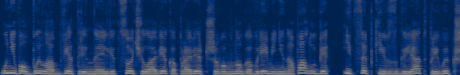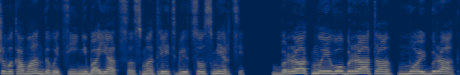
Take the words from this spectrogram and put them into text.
У него было обветренное лицо человека, проведшего много времени на палубе, и цепкий взгляд, привыкшего командовать и не бояться смотреть в лицо смерти. «Брат моего брата, мой брат!»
